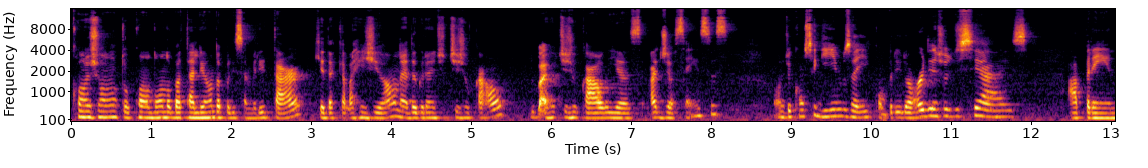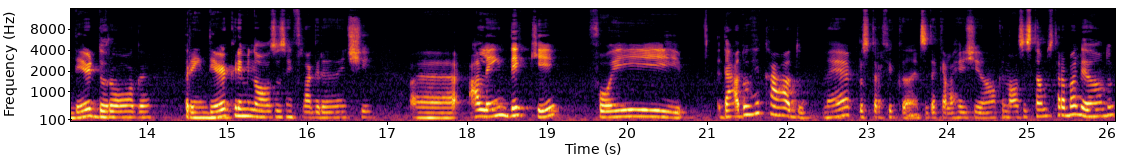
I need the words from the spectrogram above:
conjunto com o nono batalhão da Polícia Militar, que é daquela região, né, do Grande Tijucal, do bairro Tijucal e as adjacências, onde conseguimos aí cumprir ordens judiciais, apreender droga, prender criminosos em flagrante, uh, além de que foi dado o recado né, para os traficantes daquela região que nós estamos trabalhando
